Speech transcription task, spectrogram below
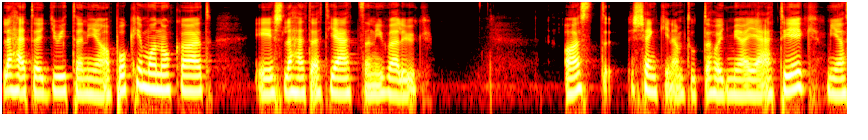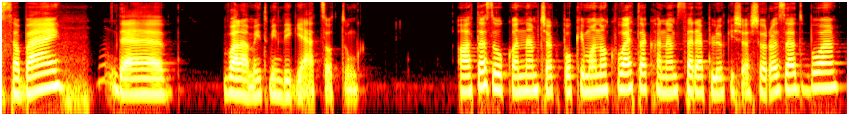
lehetett gyűjteni a Pokémonokat, és lehetett játszani velük. Azt senki nem tudta, hogy mi a játék, mi a szabály, de valamit mindig játszottunk. A tazókon nem csak Pokémonok voltak, hanem szereplők is a sorozatból,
